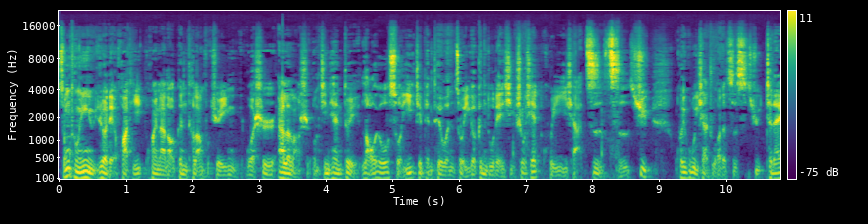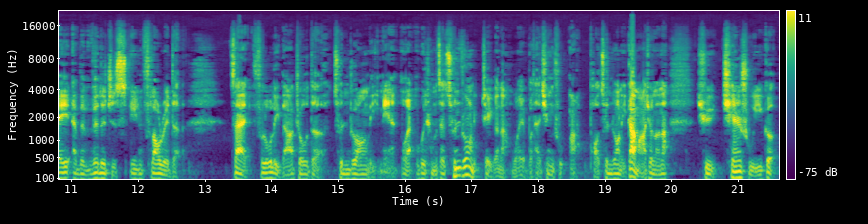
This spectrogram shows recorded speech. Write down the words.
总统英语热点话题，欢迎来到跟特朗普学英语，我是艾伦老师。我们今天对《老有所依》这篇推文做一个跟读练习。首先回忆一下字词句，回顾一下主要的字词句。Today at the villages in Florida，在佛罗里达州的村庄里面。喂，为什么在村庄里？这个呢，我也不太清楚啊。跑村庄里干嘛去了呢？去签署一个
